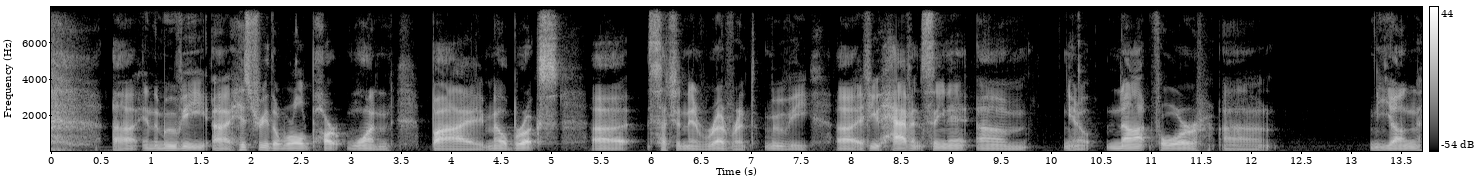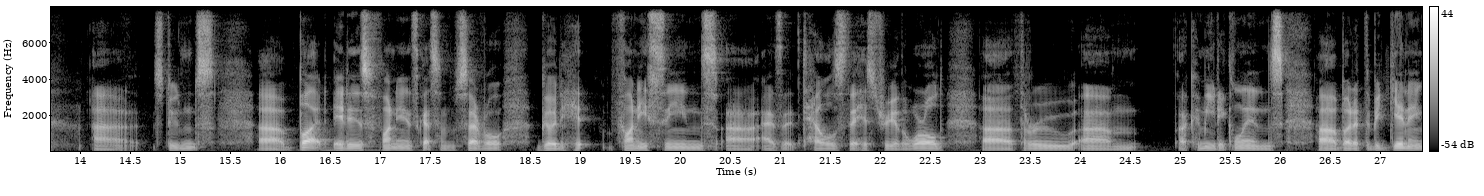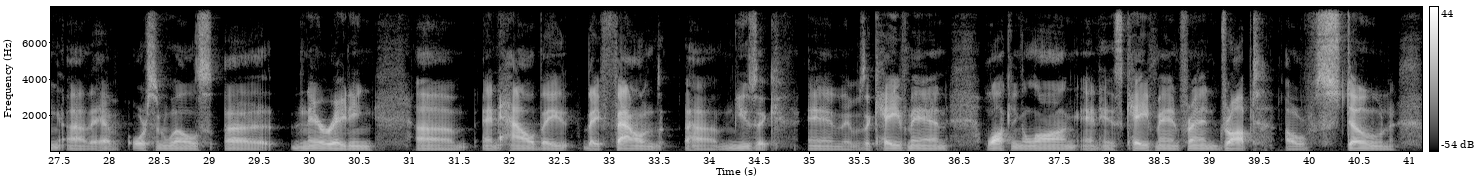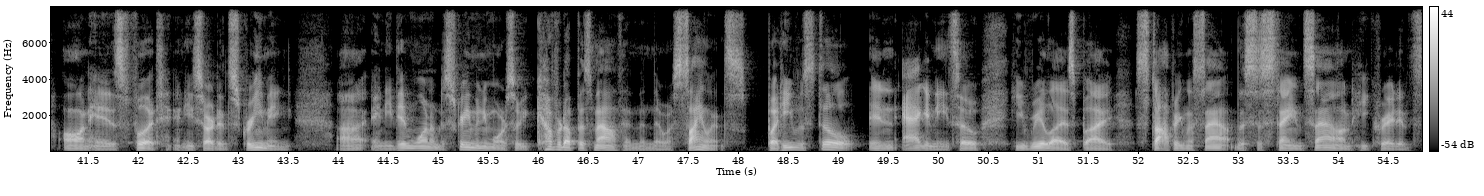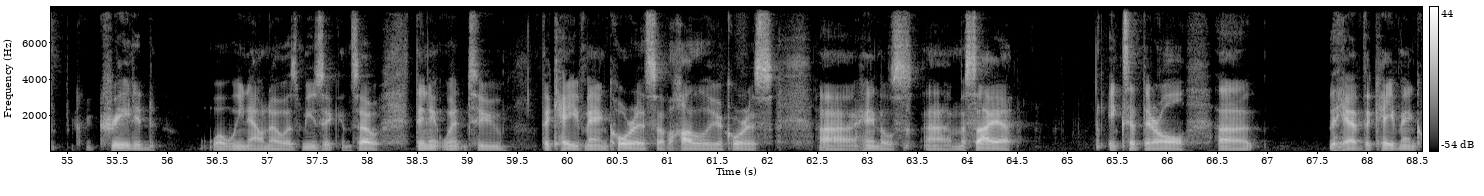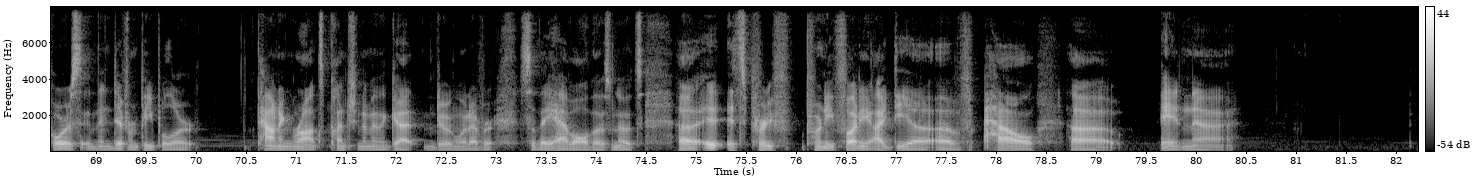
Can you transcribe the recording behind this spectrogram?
uh, in the movie uh, History of the World Part One by Mel Brooks. Uh, such an irreverent movie. if you haven't seen it, um, you know, not for young students. Uh, but it is funny. It's got some several good hit, funny scenes uh, as it tells the history of the world uh, through um, a comedic lens. Uh, but at the beginning, uh, they have Orson Welles narrating um, and how they they found music and it was a caveman walking along and his caveman friend dropped a stone on his foot and he started screaming uh, and he didn't want him to scream anymore, so he covered up his mouth, and then there was silence. But he was still in agony, so he realized by stopping the sound, the sustained sound, he created created what we now know as music. And so then it went to the caveman chorus of a Hallelujah chorus, uh, Handel's uh, Messiah, except they're all uh, they have the caveman chorus, and then different people are pounding rocks, punching them in the gut, and doing whatever. So they have all those notes. Uh, it, it's pretty pretty funny idea of how uh, in uh,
